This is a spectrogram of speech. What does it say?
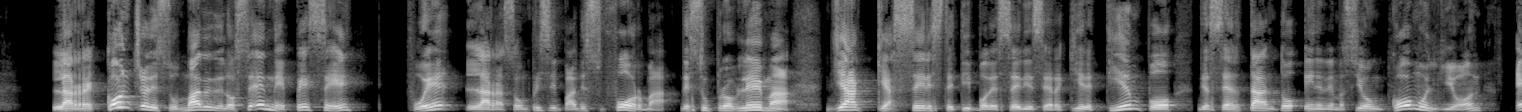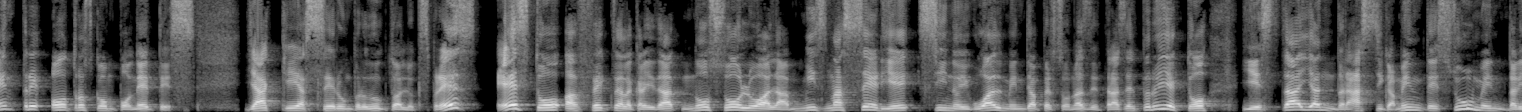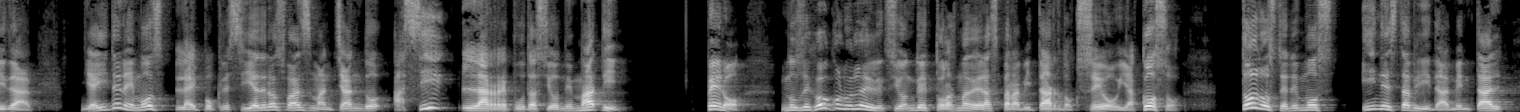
la reconcha de su madre de los NPC fue la razón principal de su forma, de su problema, ya que hacer este tipo de series se requiere tiempo de hacer tanto en animación como el guion, entre otros componentes ya que hacer un producto a lo express, esto afecta la calidad no solo a la misma serie, sino igualmente a personas detrás del proyecto y estallan drásticamente su mentalidad. Y ahí tenemos la hipocresía de los fans manchando así la reputación de Mati. Pero nos dejó con una elección de todas maneras para evitar doxeo y acoso. Todos tenemos inestabilidad mental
